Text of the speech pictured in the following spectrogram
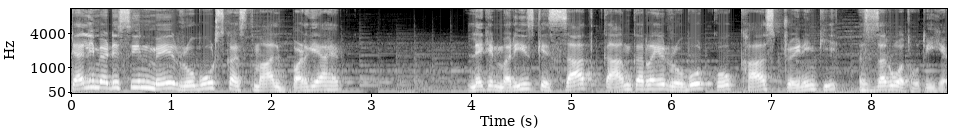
टेलीमेडिसिन में रोबोट्स का इस्तेमाल बढ़ गया है। लेकिन मरीज़ के साथ काम कर रहे रोबोट को खास ट्रेनिंग की ज़रूरत होती है।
